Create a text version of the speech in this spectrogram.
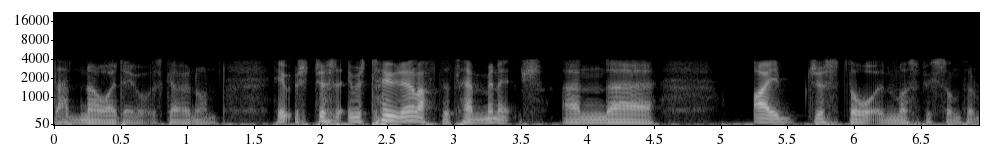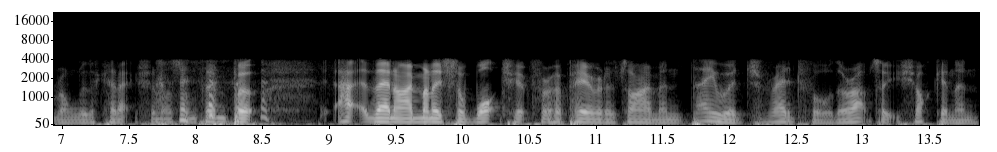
had no idea what was going on. It was just it was 2 0 after 10 minutes and uh I just thought it must be something wrong with the connection or something, but then I managed to watch it for a period of time, and they were dreadful. They were absolutely shocking, and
